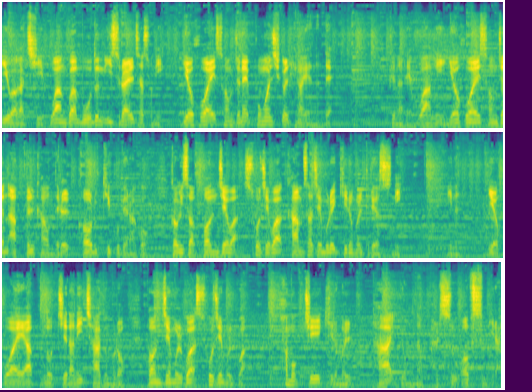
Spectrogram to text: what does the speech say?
이와 같이 왕과 모든 이스라엘 자손이 여호와의 성전에 봉헌식을 행하였는데 그날에 왕이 여호와의 성전 앞들 가운데를 거룩히 구별하고 거기서 번제와 소제와 감사 제물의 기름을 드렸으니 이는 여호와의 앞 노제단이 작음으로 번제물과 소제물과 화목제의 기름을 다 용납할 수 없습니다.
